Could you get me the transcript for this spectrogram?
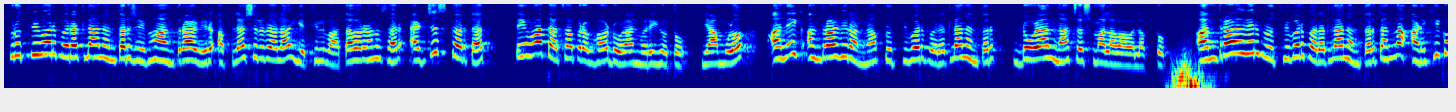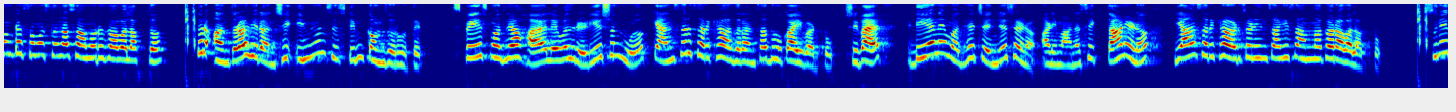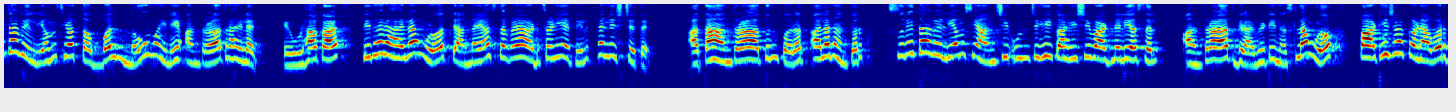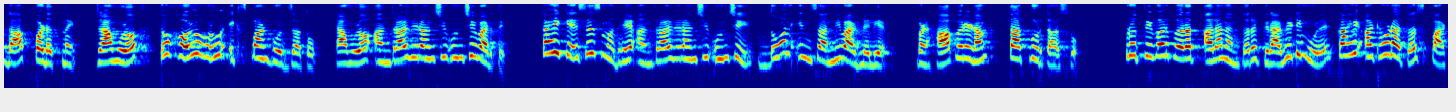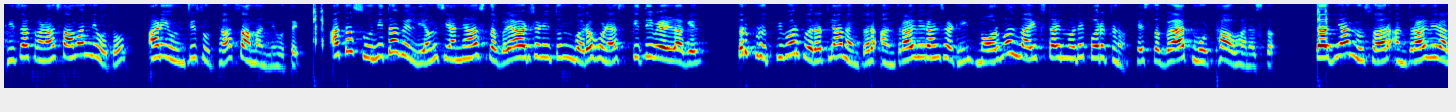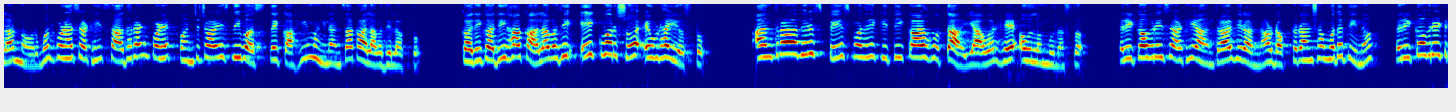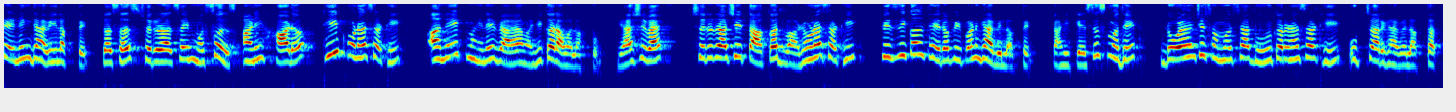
पृथ्वीवर परतल्यानंतर जेव्हा अंतराळवीर आपल्या शरीराला येथील वातावरणानुसार ॲडजस्ट करतात तेव्हा त्याचा प्रभाव डोळ्यांवरही होतो. यामुळं अनेक अंतराळवीरांना पृथ्वीवर परतल्यानंतर डोळ्यांना चष्मा लावावा लागतो. अंतराळवीर पृथ्वीवर परतल्यानंतर त्यांना आणखी कोणत्या समस्यांना सामोरं जावं लागतं? तर अंतराळवीरांची इम्युन सिस्टीम कमजोर होते. स्पेसमधल्या हाय लेवल रेडिएशनमुळं कॅन्सरसारख्या आजारांचा धोकाही वाढतो. शिवाय डीएनए मध्ये चेंजेस येणं आणि मानसिक ताण येणं यांसारख्या अडचणींचाही सामना करावा लागतो. सुनीता विल्यम्स या तब्बल नऊ महिने अंतराळात राहिल्यात. एवढा काळ तिथे राहिल्यामुळं त्यांना या सगळ्या अडचणी येतील हे निश्चित आहे. आता अंतराळातून परत आल्यानंतर सुनीता विल्यम्स यांची उंचीही काहीशी वाढलेली असेल. अंतराळात ग्रॅव्हिटी नसल्यामुळं पाठीच्या कण्यावर दाब पडत नाही ज्यामुळं तो हळूहळू एक्सपांड होत जातो. त्यामुळं अंतराळवीरांची उंची वाढते. काही केसेसमध्ये अंतराळवीरांची उंची दोन इंचांनी वाढलेली आहे पण हा परिणाम तात्पुरता असतो. पृथ्वीवर परत आल्यानंतर ग्रॅव्हिटीमुळे काही आठवड्यातच पाठीचा कणा सामान्य होतो आणि उंची सुद्धा सामान्य होते. आता सुनीता विल्यम्स यांना सगळ्या अडचणीतून बरं होण्यास किती वेळ लागेल? तर पृथ्वीवर परतल्यानंतर अंतराळवीरांसाठी नॉर्मल लाईफस्टाईलमध्ये परतणं हे सगळ्यात मोठं आव्हान असतं. तज्ज्ञांनुसार अंतराळवीराला नॉर्मल होण्यासाठी साधारणपणे पंचेचाळीस दिवस ते काही महिन्यांचा कालावधी लागतो. कधी कधी हा कालावधी एक वर्ष एवढाही असतो. अंतराळवीर स्पेसमध्ये किती काळ होता यावर हे अवलंबून असतं. रिकव्हरीसाठी अंतराळवीरांना डॉक्टरांच्या मदतीनं रिकव्हरी ट्रेनिंग द्यावी लागते. तसंच शरीराचे मसल्स आणि हाडं ठीक होण्यासाठी अनेक महिने व्यायामही करावा लागतो. याशिवाय शरीराची ताकद वाढवण्यासाठी फिजिकल थेरपी पण घ्यावी लागते. काही केसेसमध्ये डोळ्यांची समस्या दूर करण्यासाठी उपचार घ्यावे लागतात.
